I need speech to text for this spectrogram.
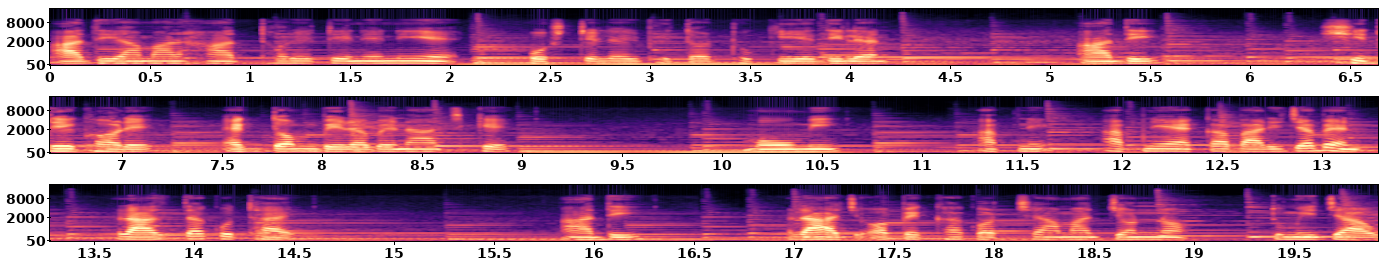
আদি আমার হাত ধরে টেনে নিয়ে হোস্টেলের ভিতর ঢুকিয়ে দিলেন। আদি, সিধে ঘরে, একদম বেরাবে না আজকে। মৌমি আপনি আপনি একা বাড়ি যাবেন? রাজদা কোথায়? আদি, রাজ অপেক্ষা করছে আমার জন্য। তুমি যাও।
